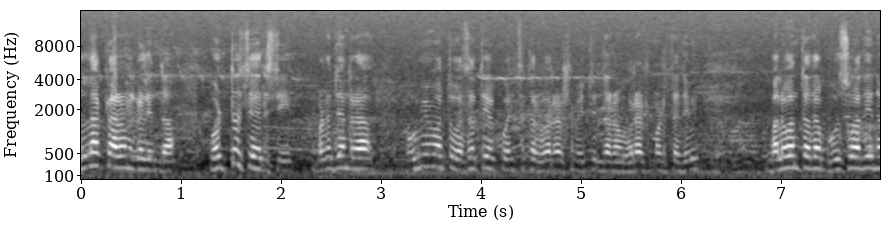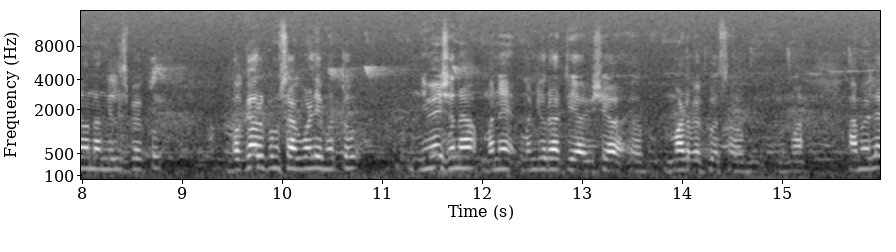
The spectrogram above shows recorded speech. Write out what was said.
ಎಲ್ಲ ಕಾರಣಗಳಿಂದ ಒಟ್ಟು ಸೇರಿಸಿ ಬಡ ಜನರ ಭೂಮಿ ಮತ್ತು ವಸತಿ ಹಕ್ಕು ವಂಚಿತರ ಹೋರಾಟ ಸಮಿತಿಯಿಂದ ನಾವು ಹೋರಾಟ ಮಾಡ್ತಾ ಇದ್ದೀವಿ. ಬಲವಂತದ ಭೂಸ್ವಾಧೀನವನ್ನು ನಿಲ್ಲಿಸಬೇಕು. ಬಗಾರುಕುಂ ಸಾಗುವಳಿ ಮತ್ತು ನಿವೇಶನ ಮನೆ ಮಂಜೂರಾತಿಯ ವಿಷಯ ಮಾಡಬೇಕು. ಆಮೇಲೆ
